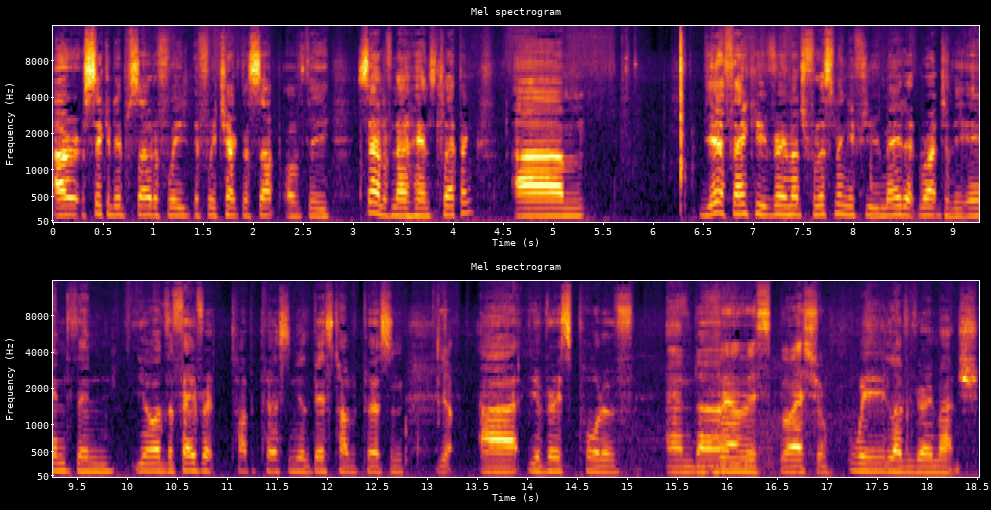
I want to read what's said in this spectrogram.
our second episode. If we if we check this up of the sound of no hands clapping. Um, yeah, thank you very much for listening. If you made it right to the end, then you're the favourite type of person. You're the best type of person. Yep. Uh, you're very supportive, and uh, very special. we love you very much.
